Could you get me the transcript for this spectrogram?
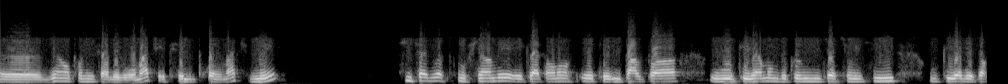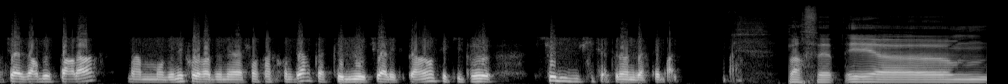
euh, bien entendu faire des gros matchs et que c'est le premier match. Mais si ça doit se confirmer et que la tendance est qu'il parle pas ou qu'il y a un manque de communication ici ou qu'il y a des sorties hasardeuses par là, bah, à un moment donné, il faudra donner la chance à Kronberg parce que lui aussi a l'expérience et qu'il peut solidifier cette colonne vertébrale. Parfait. Et euh,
